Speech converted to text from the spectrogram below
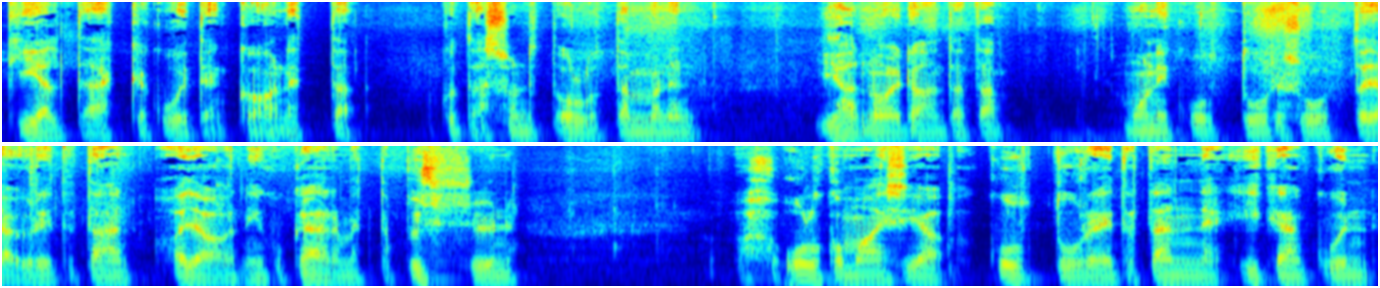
kieltääkään kuitenkaan, että kun tässä on nyt ollut tämmöinen, ihanoidaan tätä monikulttuurisuutta ja yritetään ajaa niin käärmettä pyssyyn ulkomaisia kulttuureita tänne ikään kuin,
